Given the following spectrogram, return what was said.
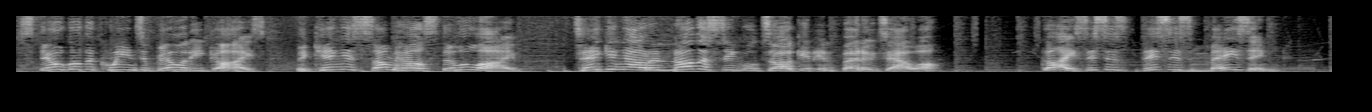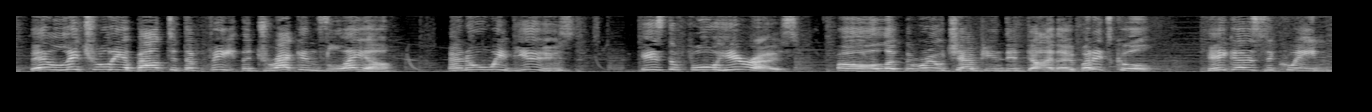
Still got the Queen's ability, guys. The King is somehow still alive. Taking out another single target Inferno Tower. Guys, this is this is amazing. They're literally about to defeat the Dragon's Lair, and all we've used is the four heroes. Oh, look, the Royal Champion did die though, but it's cool. Here goes the Queen.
